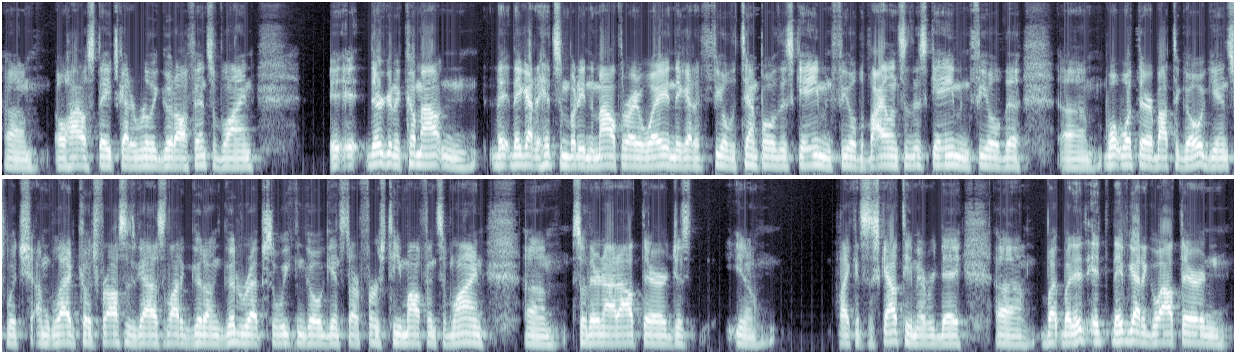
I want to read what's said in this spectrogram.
Um, Ohio State's got a really good offensive line it, it, they're going to come out and they, they got to hit somebody in the mouth right away, and they got to feel the tempo of this game and feel the violence of this game and feel the um, what what they're about to go against. Which I'm glad Coach Frost has got us a lot of good on good reps, so we can go against our first team offensive line. Um, so they're not out there just you know like it's a scout team every day. Uh, but but it, it, they've got to go out there and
